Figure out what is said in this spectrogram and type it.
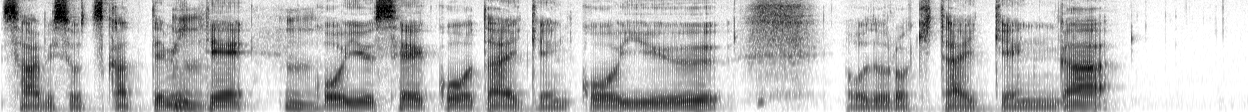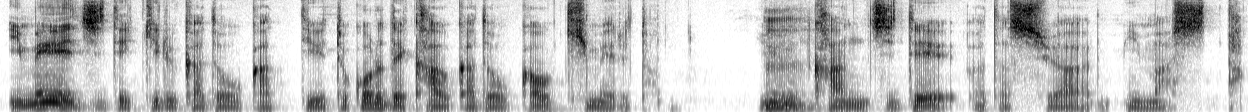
サービスを使ってみて、うんうん、こういう成功体験こういう驚き体験がイメージできるかどうかっていうところで買うかどうかを決めるという感じで私は見ました。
